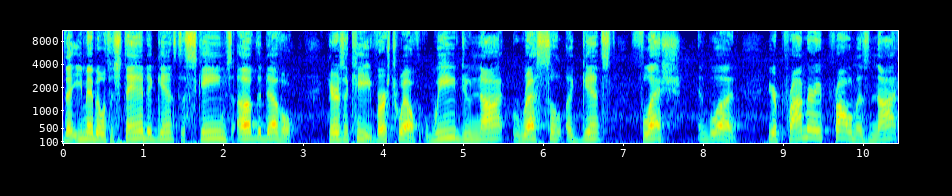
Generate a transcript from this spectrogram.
that you may be able to stand against the schemes of the devil. Here's a key, verse 12. We do not wrestle against flesh and blood. Your primary problem is not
